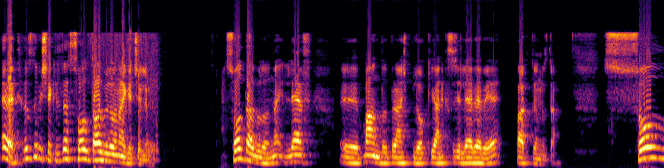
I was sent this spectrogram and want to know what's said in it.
Evet hızlı bir şekilde sol dal bloğuna geçelim. Sol dal bloğuna left e, bundle branch block yani kısaca LBB'ye baktığımızda sol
